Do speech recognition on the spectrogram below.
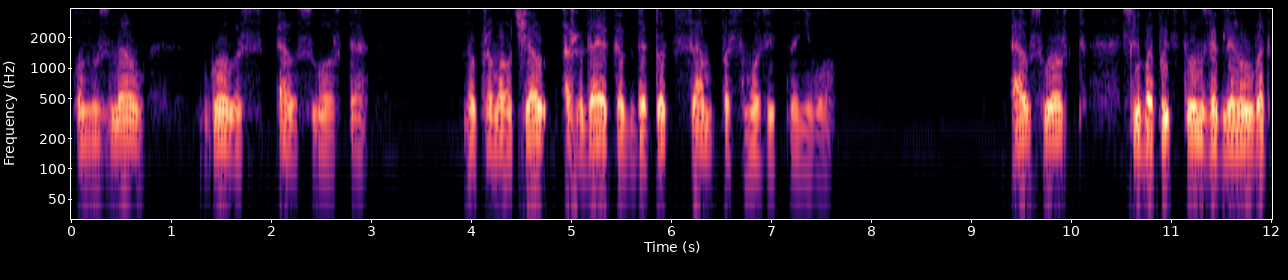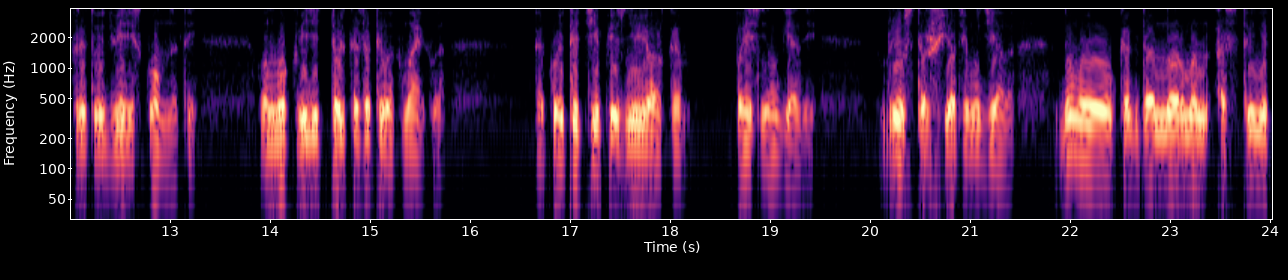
Он узнал голос Элсворта, но промолчал, ожидая, когда тот сам посмотрит на него. Элсворт с любопытством заглянул в открытую дверь из комнаты. Он мог видеть только затылок Майкла. «Какой-то тип из Нью-Йорка», — пояснил Генри. «Брюстер шьет ему дело. Думаю, когда Норман остынет,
